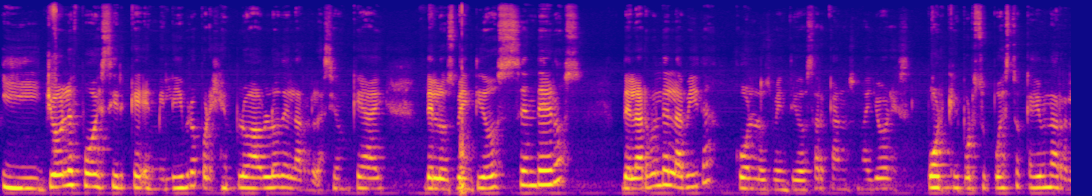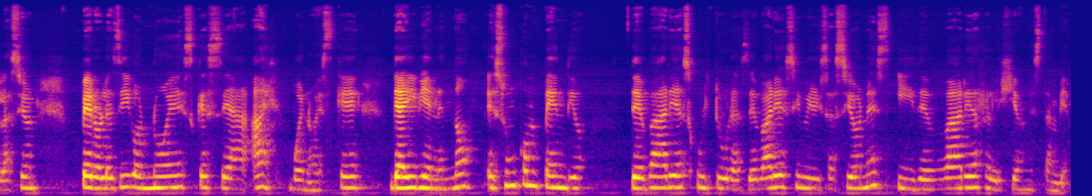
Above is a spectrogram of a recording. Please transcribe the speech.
Y yo les puedo decir que en mi libro, por ejemplo, hablo de la relación que hay de los 22 senderos del árbol de la vida con los 22 arcanos mayores, porque por supuesto que hay una relación, pero les digo, no es que sea, ay, bueno, es que de ahí vienen, no, es un compendio de varias culturas, de varias civilizaciones y de varias religiones también.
